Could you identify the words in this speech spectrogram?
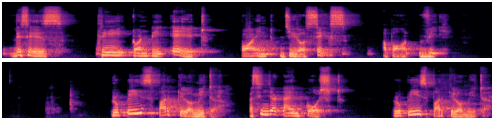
this is 328.06 upon V. Rupees per kilometer, passenger time cost, rupees per kilometer.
